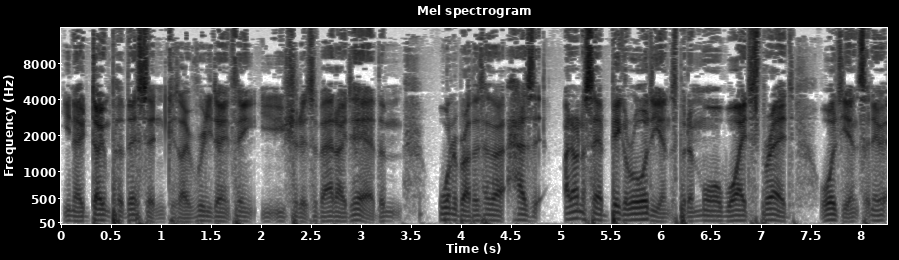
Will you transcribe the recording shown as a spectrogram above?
you know, don't put this in because I really don't think you should. It's a bad idea. The Warner Brothers has, a, has I don't want to say a bigger audience, but a more widespread audience, and if,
